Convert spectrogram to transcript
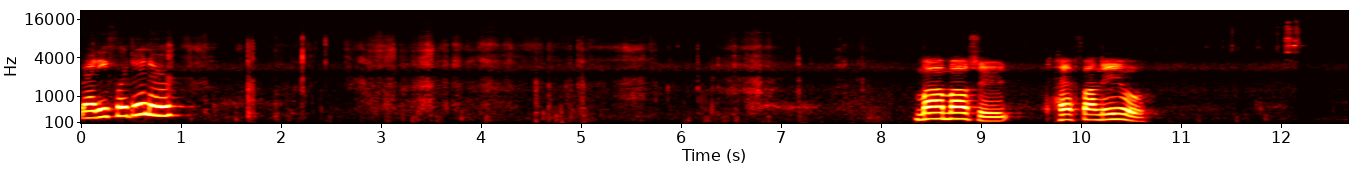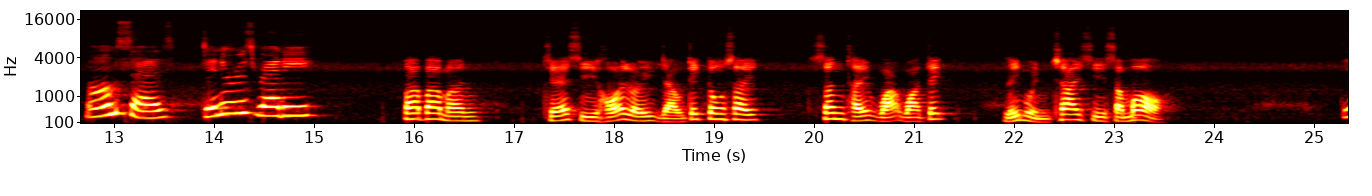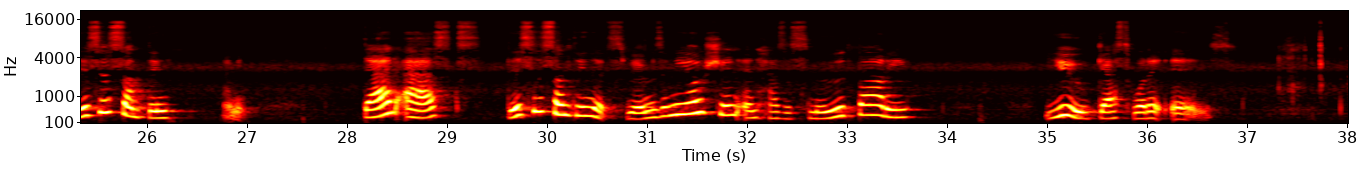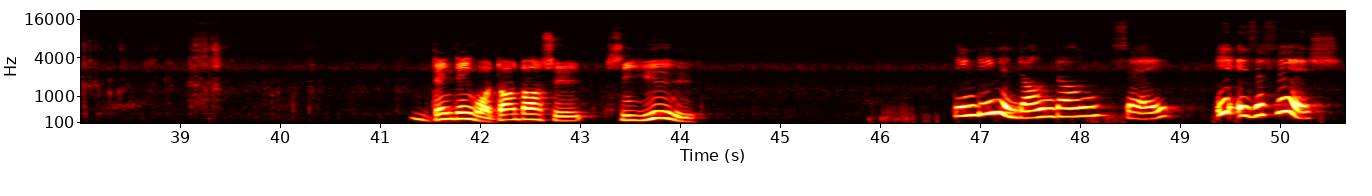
ready for dinner. Mama 说吃饭了。 Mom says dinner is ready. 爸爸问：这是海里游的东西，身体滑滑的，你们猜是什么？ This is something, I mean, Dad asks, this is something that swims in the ocean and has a smooth body. You guess what it is. 丁丁和当当说是鱼。 Ding Ding and Dong Dong say, it is a fish.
